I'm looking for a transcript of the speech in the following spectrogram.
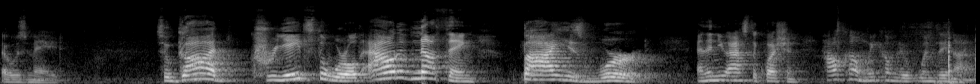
that was made. So God creates the world out of nothing by His Word. And then you ask the question how come we come to Wednesday night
